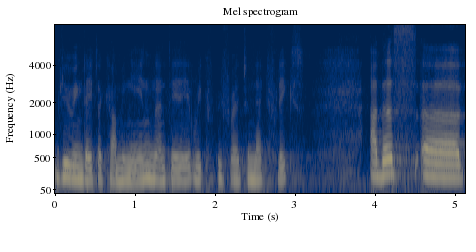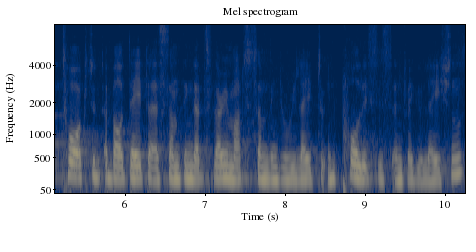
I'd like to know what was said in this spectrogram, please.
viewing data coming in, and they re refer to Netflix. Others uh, talked about data as something that's very much something to relate to in policies and regulations.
